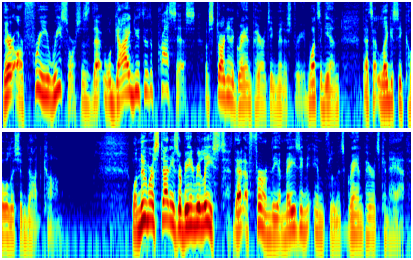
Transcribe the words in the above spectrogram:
there are free resources that will guide you through the process of starting a grandparenting ministry. And once again, that's at legacycoalition.com. Well, numerous studies are being released that affirm the amazing influence grandparents can have.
